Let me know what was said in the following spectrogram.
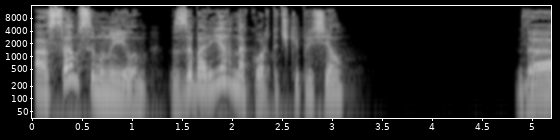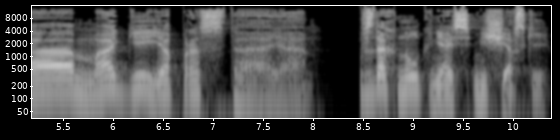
а сам с Эммануилом за барьер на корточки присел. «Да, магия простая», — вздохнул князь Мещерский.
